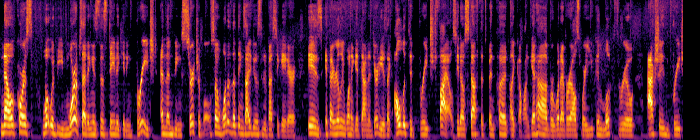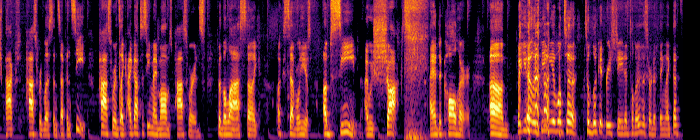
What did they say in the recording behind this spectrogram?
now, of course, what would be more upsetting is this data getting breached and then being searchable. So one of the things I do as an investigator is if I really want to get down and dirty is like I'll look at breached files, you know, stuff that's been put like up on GitHub or whatever else where you can look through actually the breached pa- password list and stuff and see passwords. Like I got to see my mom's passwords for the last like uh, several years. Obscene. I was shocked. I had to call her. Um, but you know, like being able to to look at breach data to learn this sort of thing, like that's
